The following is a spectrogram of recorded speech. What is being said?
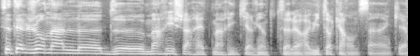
C'était le journal de Marie Charrette, Marie qui revient tout à l'heure à 8h45.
